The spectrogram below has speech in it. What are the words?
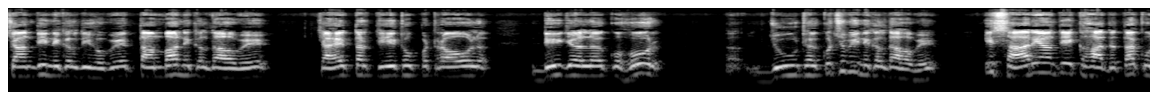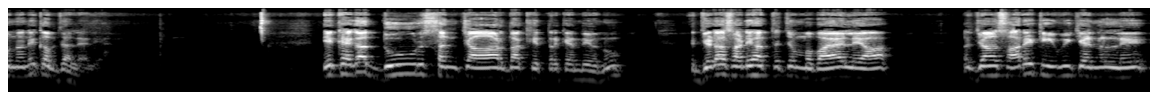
ਚਾਂਦੀ ਨਿਕਲਦੀ ਹੋਵੇ, ਤਾਂਬਾ ਨਿਕਲਦਾ ਹੋਵੇ ਚਾਹੇ ਧਰਤੀ ਹੇਠੋਂ ਪੈਟਰੋਲ ਡੀਜ਼ਲ ਕੋ ਹੋਰ ਅ, ਜੂਠ ਕੁਝ ਵੀ ਨਿਕਲਦਾ ਹੋਵੇ ਇਹ ਸਾਰਿਆਂ ਤੇ ਇੱਕ ਹੱਦ ਤੱਕ ਉਹਨਾਂ ਨੇ ਕਬਜ਼ਾ ਲੈ ਲਿਆ। ਇੱਕ ਹੈਗਾ ਦੂਰ ਸੰਚਾਰ ਦਾ ਖੇਤਰ ਕਹਿੰਦੇ ਉਹਨੂੰ। ਜਿਹੜਾ ਸਾਡੇ ਹੱਥ 'ਚ ਮੋਬਾਈਲ ਆ ਜਾਂ ਸਾਰੇ ਟੀਵੀ ਚੈਨਲ ਨੇ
